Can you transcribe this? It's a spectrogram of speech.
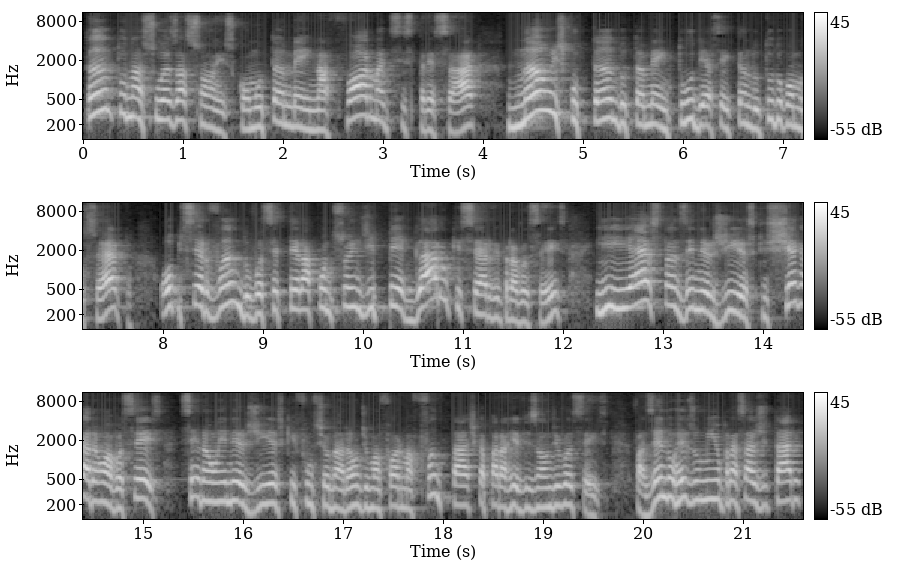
tanto nas suas ações como também na forma de se expressar, não escutando também tudo e aceitando tudo como certo, observando, você terá condições de pegar o que serve para vocês e estas energias que chegarão a vocês serão energias que funcionarão de uma forma fantástica para a revisão de vocês. Fazendo um resuminho para Sagitário,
